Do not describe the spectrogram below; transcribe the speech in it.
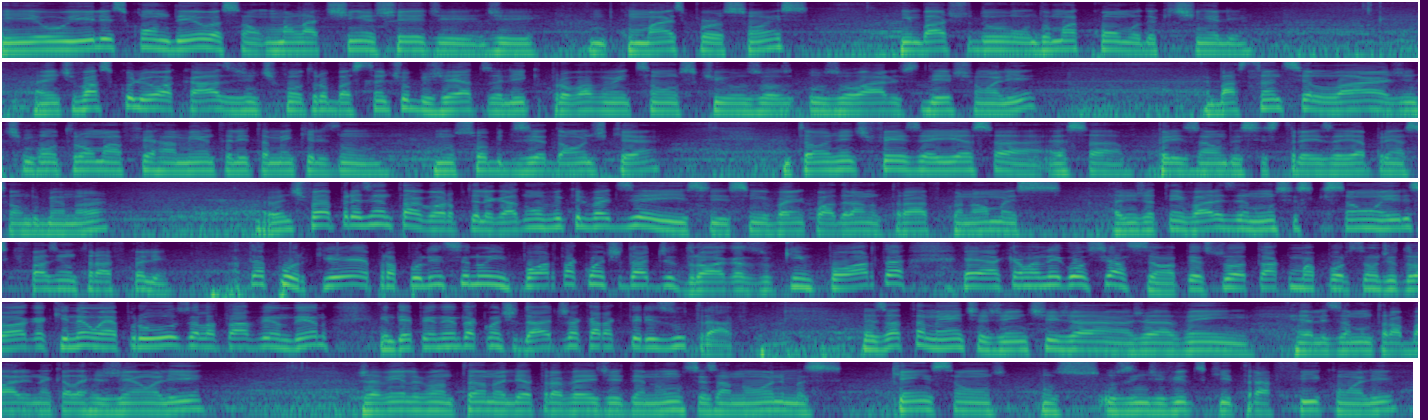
E o William escondeu essa, uma latinha cheia de, de com mais porções embaixo do, de uma cômoda que tinha ali. A gente vasculhou a casa, a gente encontrou bastante objetos ali, que provavelmente são os que os usuários deixam ali. É bastante celular, a gente encontrou uma ferramenta ali também que eles não, não soube dizer de onde que é. Então a gente fez aí essa, essa prisão desses três aí, apreensão do menor. A gente vai apresentar agora para o delegado, vamos ver o que ele vai dizer aí, se, se vai enquadrar no tráfico ou não, mas a gente já tem várias denúncias que são eles que fazem o tráfico ali. Até porque para a polícia não importa a quantidade de drogas, o que importa é aquela negociação. A pessoa está com uma porção de droga que não é para o uso, ela está vendendo, independente da quantidade, já caracteriza o tráfico. Exatamente, a gente já, já vem realizando um trabalho naquela região ali, já vem levantando ali através de denúncias anônimas quem são os, os indivíduos que traficam ali.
